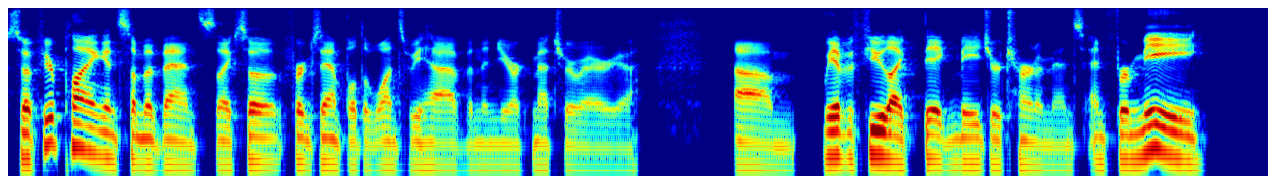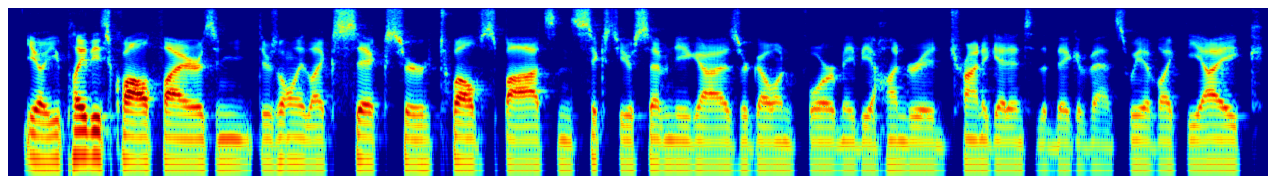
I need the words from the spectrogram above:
so if you're playing in some events, like so for example, the ones we have in the New York metro area, um, we have a few like big major tournaments. And for me, you know, you play these qualifiers and there's only like six or 12 spots and 60 or 70 guys are going for maybe 100 trying to get into the big events. We have like the Ike,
